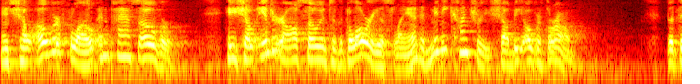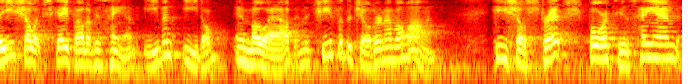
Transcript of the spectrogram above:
and shall overflow and pass over. He shall enter also into the glorious land, and many countries shall be overthrown. But these shall escape out of his hand, even Edom and Moab, and the chief of the children of Ammon. He shall stretch forth his hand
